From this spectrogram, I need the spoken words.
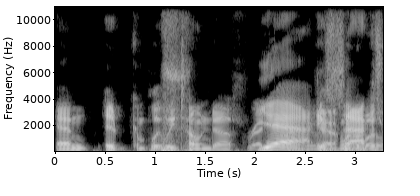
and it. completely tone deaf. Red Yeah, card. It was one of the most exactly.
